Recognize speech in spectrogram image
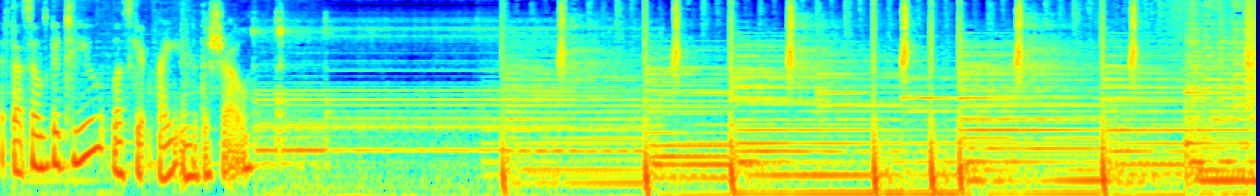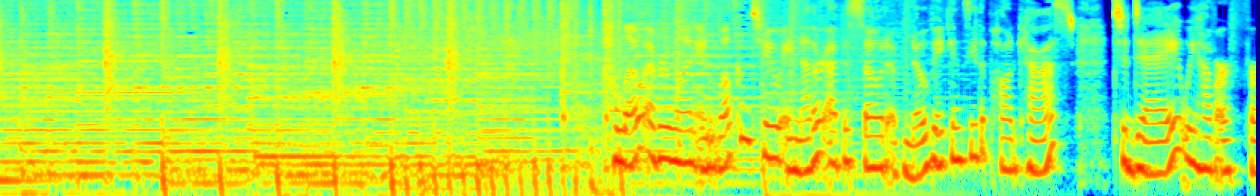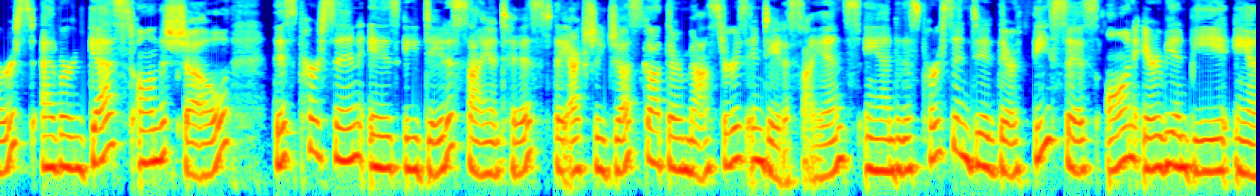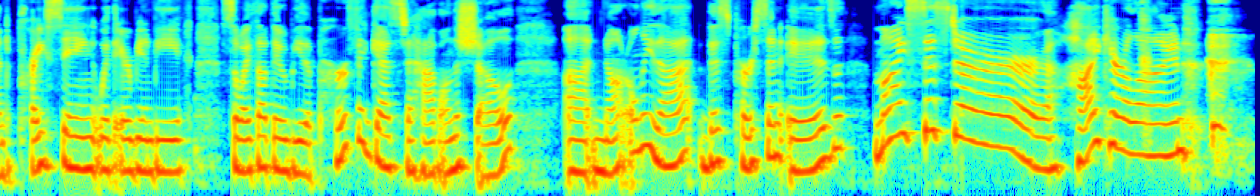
If that sounds good to you, let's get right into the show. Hello, everyone, and welcome to another episode of No Vacancy, the podcast. Today, we have our first ever guest on the show. This person is a data scientist. They actually just got their master's in data science, and this person did their thesis on Airbnb and pricing with Airbnb. So I thought they would be the perfect guest to have on the show. Uh, not only that, this person is my sister. Hi, Caroline.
